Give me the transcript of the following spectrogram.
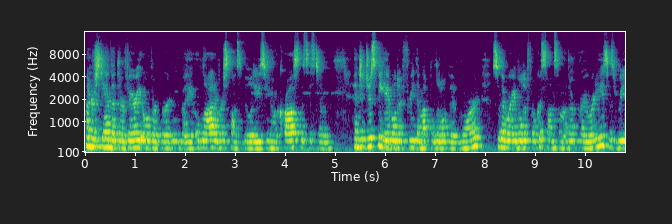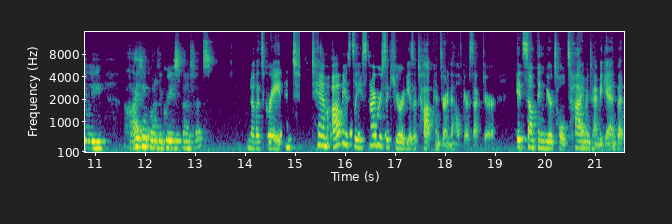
understand that they're very overburdened by a lot of responsibilities, you know, across the system. And to just be able to free them up a little bit more so that we're able to focus on some other priorities is really, I think, one of the greatest benefits. No, that's great. And Tim, obviously, cybersecurity is a top concern in the healthcare sector it's something we are told time and time again. But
